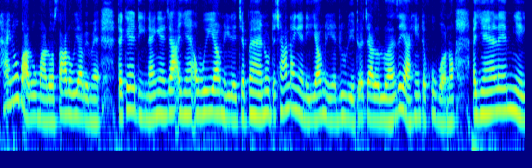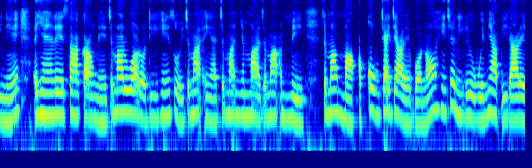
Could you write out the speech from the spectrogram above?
ထိုင်းတို့ဘာလို့မှတော့စားလို့ရပါမယ်တကယ်ဒီနိုင်ငံခြားအရန်အဝေးရောက်နေတဲ့ဂျပန်တို့တခြားနိုင်ငံတွေရောက်နေတဲ့လူတွေအတွက်ကြတော့လွမ်းစရာဟင်းတစ်ခုပေါ့နော်အရန်လဲမြိန်နေအရန်လဲစားကောင်းတယ်ကျမတို့ကတော့ဒီဟင်းဆိုရင်ကျမအိမ်ကကျမညီမကျမအမေကျမမောင်အကုန်ကြိုက်ကြတယ်ပေါ့နော်ဟင်းချက်နီးလေးကိုဝေမျှပေးထားတဲ့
